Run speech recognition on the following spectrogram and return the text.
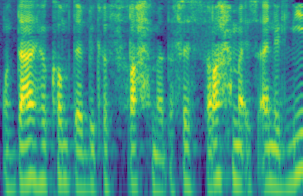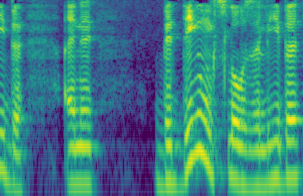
Und daher kommt der Begriff Rahma. Das heißt, Rahma ist eine Liebe, eine bedingungslose Liebe,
